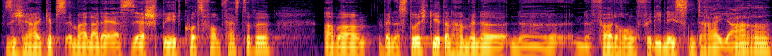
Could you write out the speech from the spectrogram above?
Sicherheit gibt es immer leider erst sehr spät, kurz vorm Festival. Aber wenn es durchgeht, dann haben wir eine, eine, eine Förderung für die nächsten drei Jahre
